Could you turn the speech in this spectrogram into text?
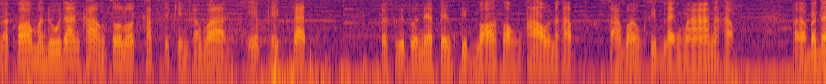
แล้วก็มาดูด้านข้างของตัวรถครับจะเขียนคำว่า FXZ ก็คือตัวนี้เป็น 10 ล้อ 2 เพานะครับ 360 แรงม้านะครับบันได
